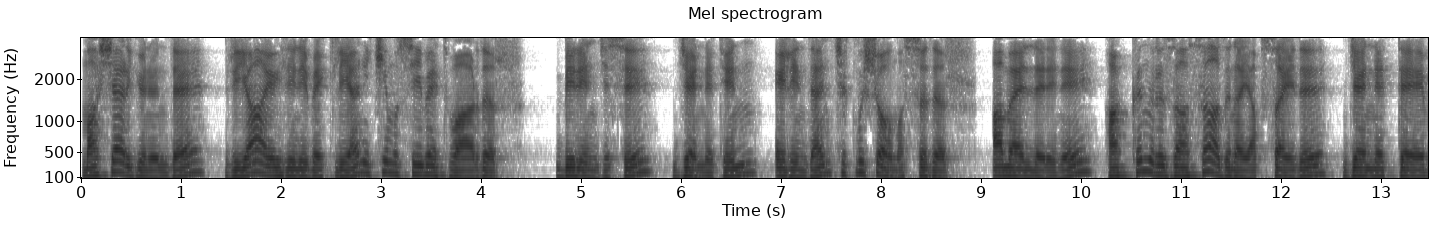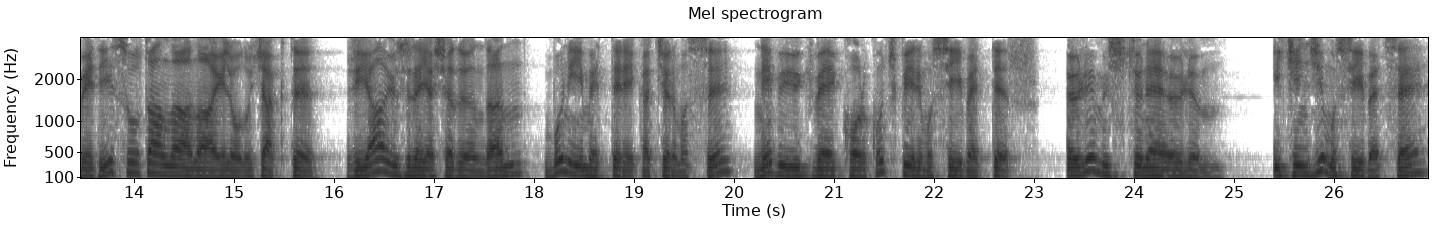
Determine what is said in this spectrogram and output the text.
Mahşer gününde riya ehlini bekleyen iki musibet vardır. Birincisi, cennetin elinden çıkmış olmasıdır. Amellerini Hakk'ın rızası adına yapsaydı, cennette ebedi sultanlığa nail olacaktı. Riya üzere yaşadığından bu nimetleri kaçırması ne büyük ve korkunç bir musibettir. Ölüm üstüne ölüm. İkinci musibetse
